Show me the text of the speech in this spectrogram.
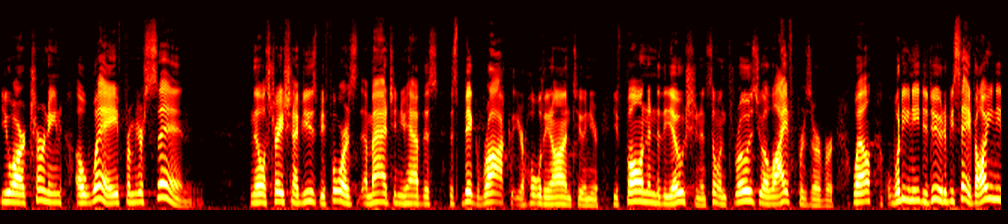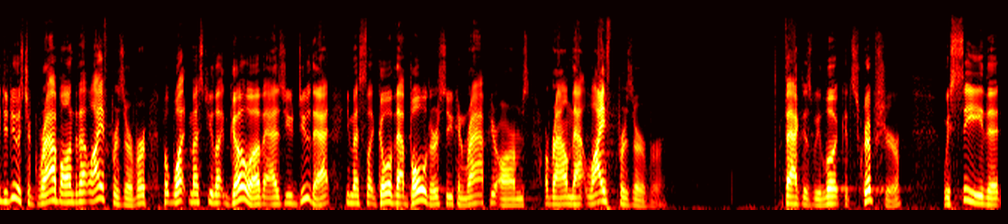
you are turning away from your sin. An illustration I've used before is imagine you have this, this big rock that you're holding on to and you're, you've fallen into the ocean and someone throws you a life preserver. Well, what do you need to do to be saved? All you need to do is to grab onto that life preserver, but what must you let go of as you do that? You must let go of that boulder so you can wrap your arms around that life preserver. In fact, as we look at Scripture, we see that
